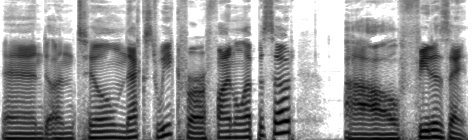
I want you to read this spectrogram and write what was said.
and until next week for our final episode, Auf Wiedersehen.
